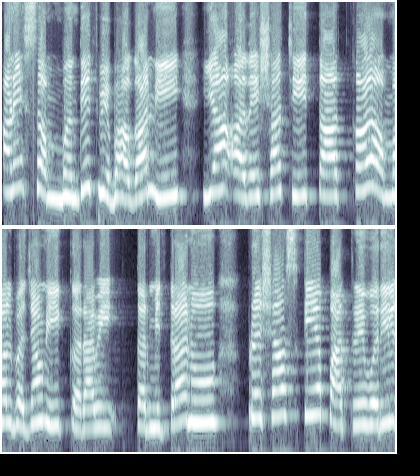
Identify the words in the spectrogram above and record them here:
आणि संबंधित विभागांनी या आदेशाची तात्काळ अंमलबजावणी करावी. तर मित्रांनो प्रशासकीय पातळीवरील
